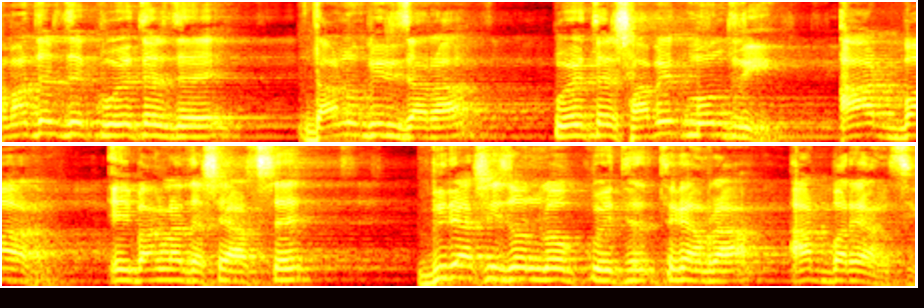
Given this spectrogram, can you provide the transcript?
আমাদের যে কুয়েতের যে দানবীর যারা কুয়েতের সাবেক মন্ত্রী আটবার এই বাংলাদেশে আসছে। বিরাশি জন লোক কুয়েত থেকে আমরা আটবারে আনছি।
